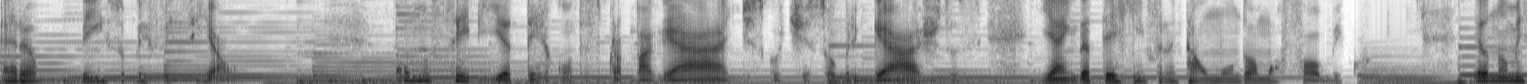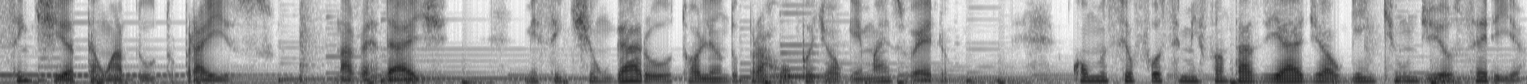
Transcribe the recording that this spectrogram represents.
era bem superficial. Como seria ter contas para pagar, discutir sobre gastos e ainda ter que enfrentar um mundo homofóbico? Eu não me sentia tão adulto para isso. Na verdade, me sentia um garoto olhando para a roupa de alguém mais velho, como se eu fosse me fantasiar de alguém que um dia eu seria.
